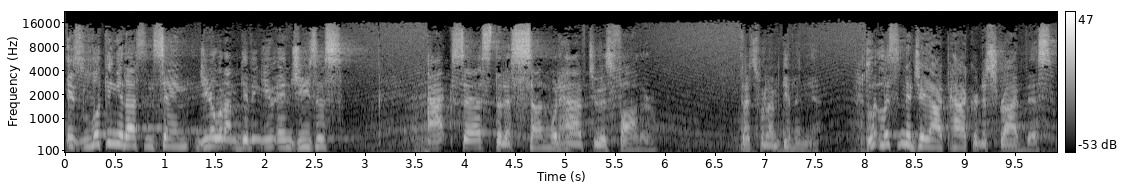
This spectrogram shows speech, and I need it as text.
is looking at us and saying, Do you know what I'm giving you in Jesus? Access that a son would have to his father. That's what I'm giving you. L- listen to J.I. Packer describe this.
